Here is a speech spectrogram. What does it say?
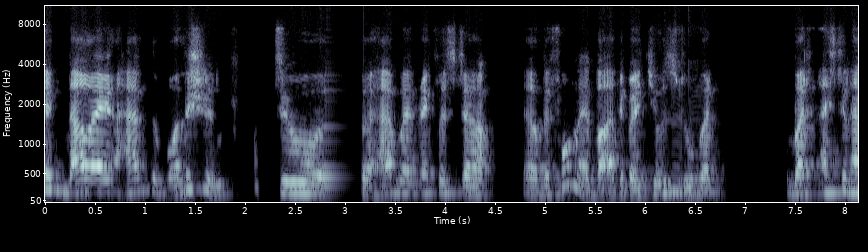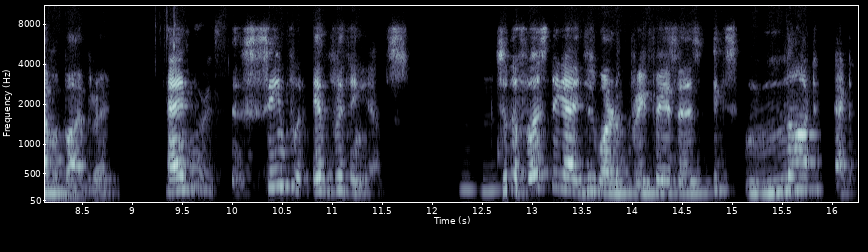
now I have the volition to have my breakfast uh, uh, before my bath if I choose mm-hmm. to, but but I still have a bath, right? And same for everything else. Mm-hmm. So the first thing I just want to preface is it's not at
